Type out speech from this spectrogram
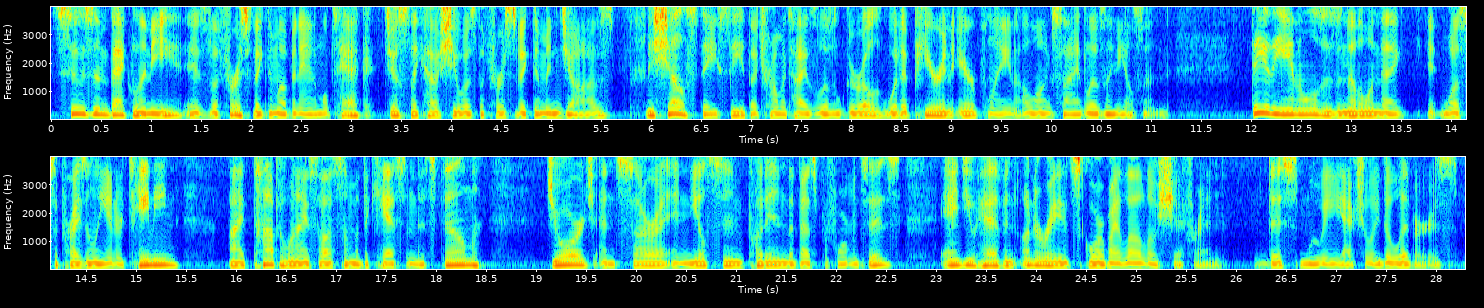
Susan Backlinie is the first victim of an animal attack, just like how she was the first victim in Jaws. Michelle Stacy, the traumatized little girl, would appear in Airplane alongside Leslie Nielsen. Day of the Animals is another one that it was surprisingly entertaining. I popped when I saw some of the cast in this film. George Ansara and Nielsen put in the best performances and you have an underrated score by Lalo Schifrin. This movie actually delivers.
